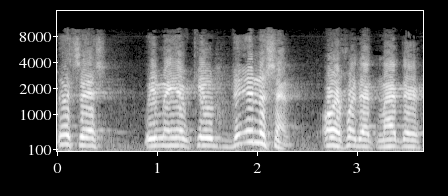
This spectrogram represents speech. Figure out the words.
that says we may have killed the innocent, or for that matter,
